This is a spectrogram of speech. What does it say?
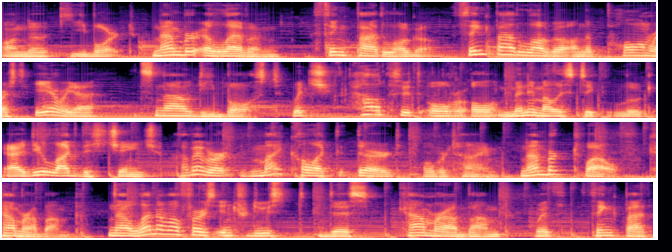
on the keyboard. Number 11, ThinkPad logo. ThinkPad logo on the palm rest area it's now debossed, which helps with overall minimalistic look. I do like this change, however, it might collect dirt over time. Number 12. Camera bump. Now Lenovo first introduced this camera bump with ThinkPad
